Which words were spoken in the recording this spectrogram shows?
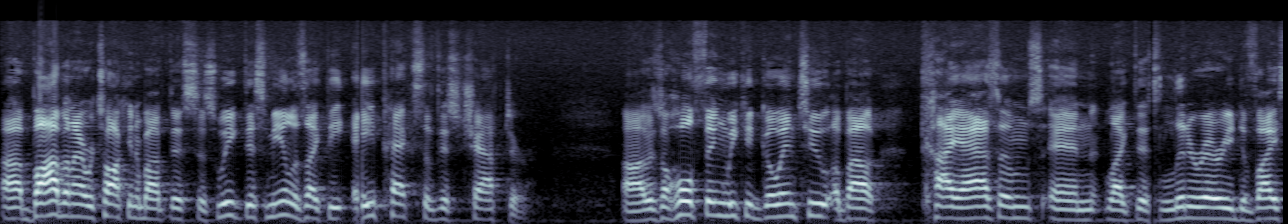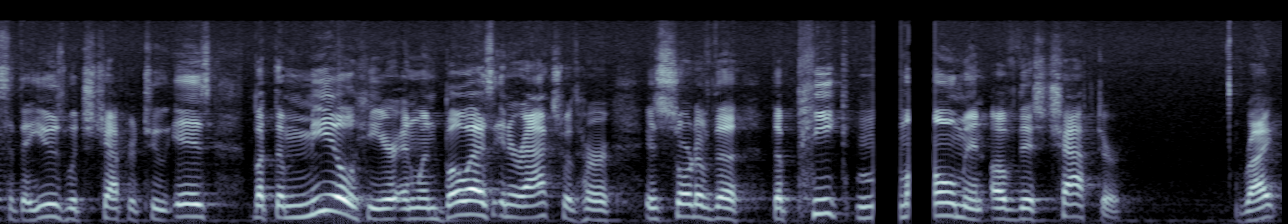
uh, Bob and I were talking about this this week. This meal is like the apex of this chapter. Uh, there's a whole thing we could go into about chiasms and like this literary device that they use, which chapter 2 is. But the meal here, and when Boaz interacts with her, is sort of the, the peak moment of this chapter, right?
